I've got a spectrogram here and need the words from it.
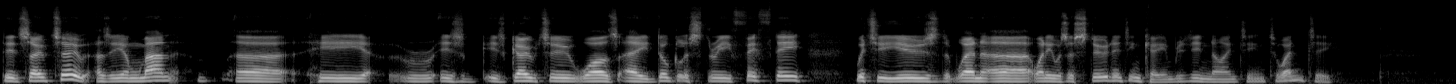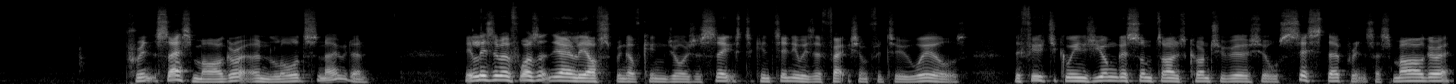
did so too. As a young man, uh, he his his go to was a Douglas 350 which he used when uh, when he was a student in Cambridge in 1920. Princess Margaret and Lord Snowdon. Elizabeth wasn't the only offspring of King George VI to continue his affection for two wheels. The future Queen's younger, sometimes controversial sister, Princess Margaret,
